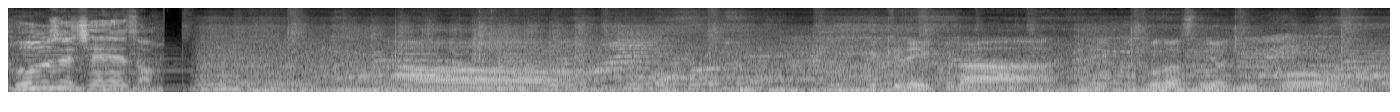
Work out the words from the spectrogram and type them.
도넛의 재해석 아 이렇게 돼 있구나. 돼 있고 도넛은 여기 있고.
